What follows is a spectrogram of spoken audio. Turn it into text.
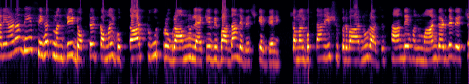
ਹਰਿਆਣਾ ਦੇ ਸਿਹਤ ਮੰਤਰੀ doctor Kamal Gupta tour programme ਨੂੰ ਲੈ ਕੇ ਵਿਵਾਦਾਂ ਦੇ ਵਿੱਚ ਘਿਰ ਗਏ ਨੇ। ਕਮਲ ਗੁਪਤਾ ਨੇ ਸ਼ੁੱਕਰਵਾਰ ਨੂੰ ਰਾਜਸਥਾਨ ਦੇ ਹਨੂਮਾਨਗੜ੍ਹ ਦੇ ਵਿੱਚ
